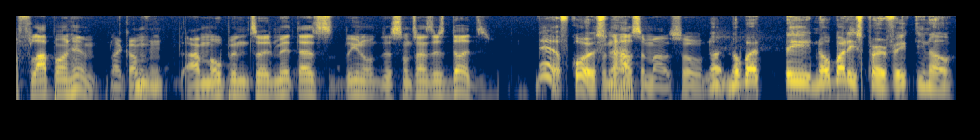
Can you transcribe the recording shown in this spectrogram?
a flop on him. Like I'm mm-hmm. I'm open to admit that's you know there's, sometimes there's duds yeah, of course. from the. House of Mouse. So No, nobody, nobody's perfect, you know,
